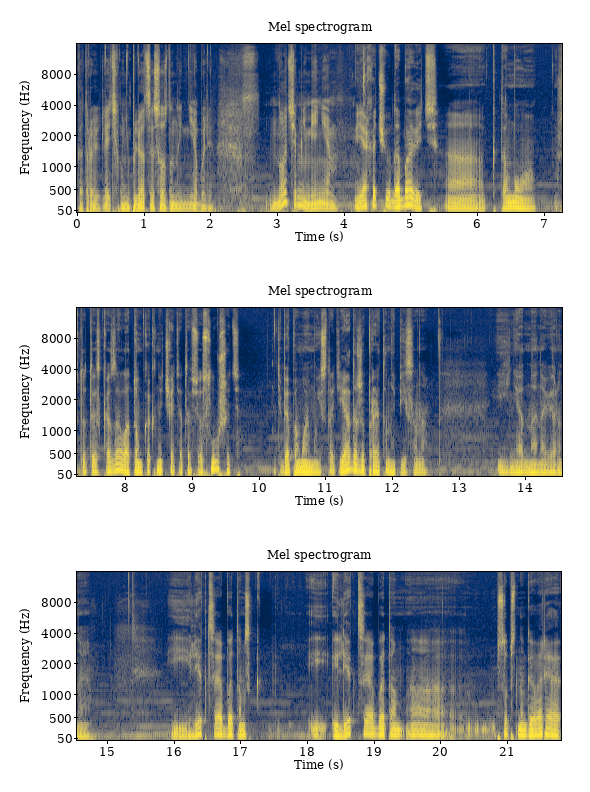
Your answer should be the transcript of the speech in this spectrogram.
которые для этих манипуляций созданы не были. Но, тем не менее... Я хочу добавить э, к тому, что ты сказал о том, как начать это все слушать. У тебя, по-моему, и статья даже про это написана. И не одна, наверное. И лекция об этом... И, и лекция об этом, а, собственно говоря,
